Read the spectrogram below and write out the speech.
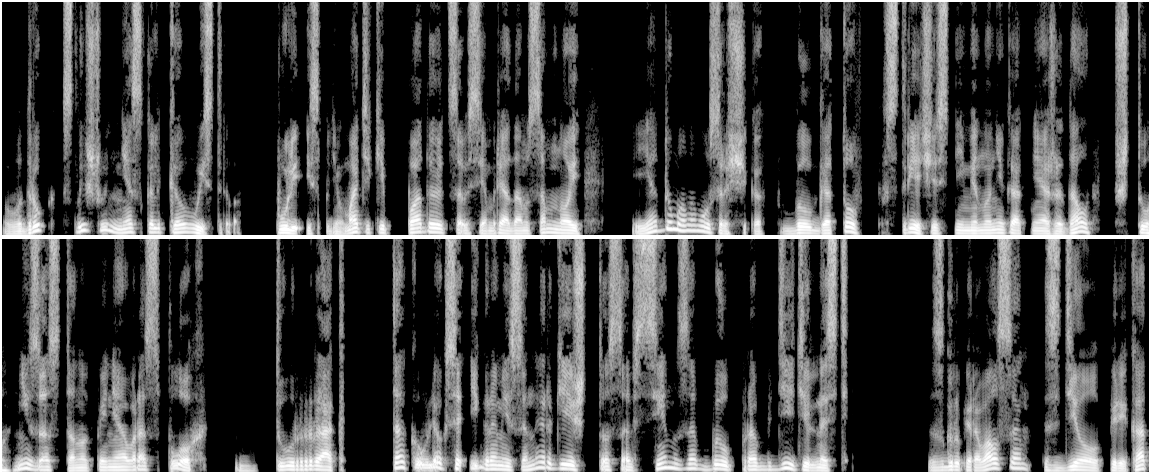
Вдруг слышу несколько выстрелов. Пули из пневматики падают совсем рядом со мной. Я думал о мусорщиках, был готов к встрече с ними, но никак не ожидал, что они застанут меня врасплох. Дурак! Так увлекся играми с энергией, что совсем забыл про бдительность сгруппировался, сделал перекат,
